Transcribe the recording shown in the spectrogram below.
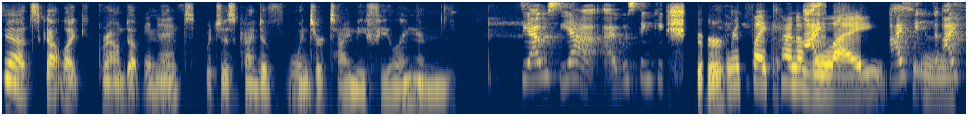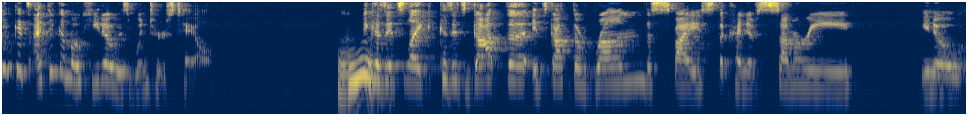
Yeah, it's got like ground up mint, nice. which is kind of mm-hmm. winter timey feeling, and See, I was yeah, I was thinking sugar. It's like kind of I, light. I think I think it's I think a mojito is Winter's Tale. Mm. Because it's like because it's got the it's got the rum, the spice, the kind of summery, you know,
